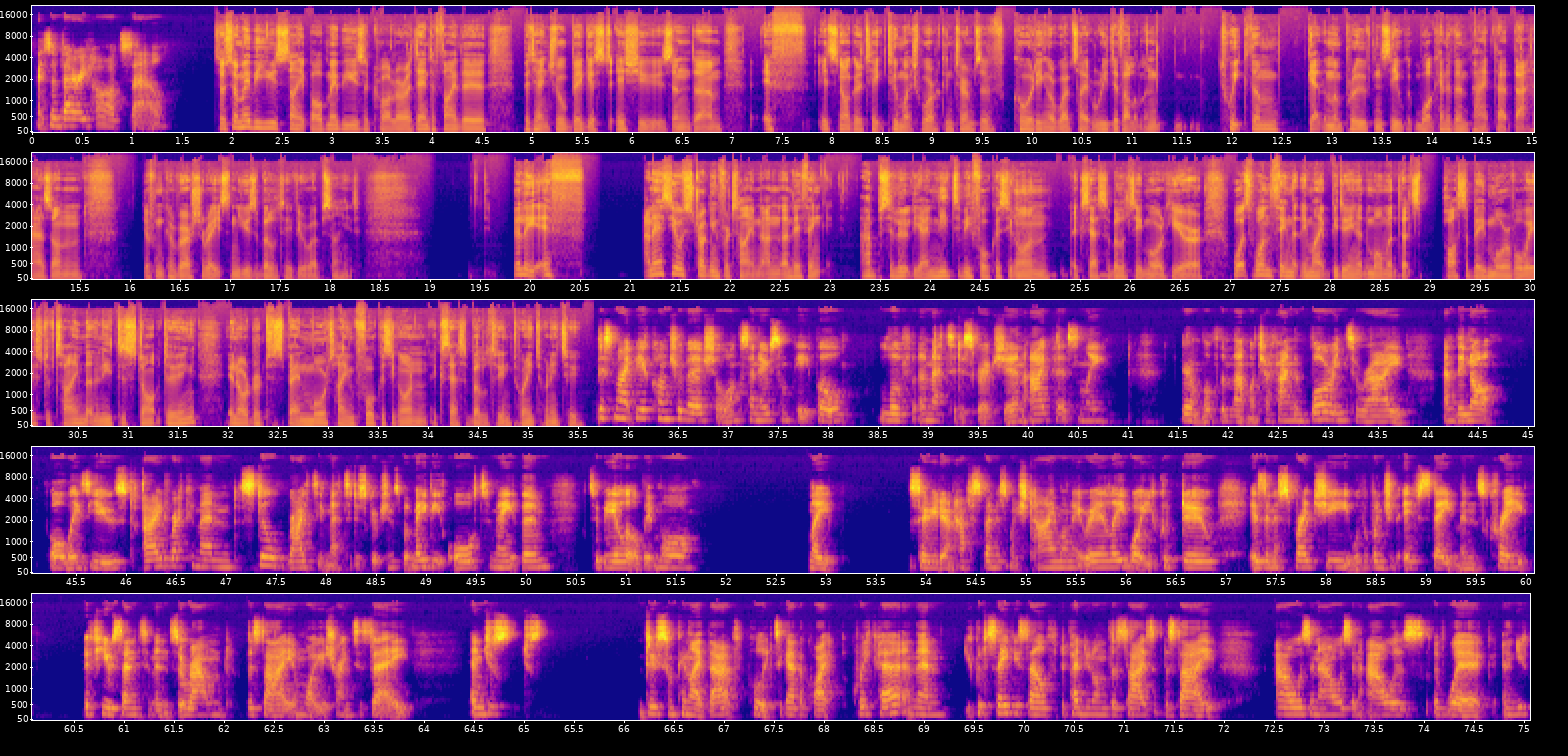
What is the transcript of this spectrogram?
it's a very hard sell. So, so maybe use Sitebulb, maybe use a crawler, identify the potential biggest issues, and um, if it's not going to take too much work in terms of coding or website redevelopment, tweak them, get them improved, and see what kind of impact that that has on different conversion rates and usability of your website. Billie, if an SEO is struggling for time and, and they think Absolutely. I need to be focusing on accessibility more here. What's one thing that they might be doing at the moment that's possibly more of a waste of time that they need to stop doing in order to spend more time focusing on accessibility in 2022? This might be a controversial one because I know some people love a meta description. I personally don't love them that much. I find them boring to write and they're not always used. I'd recommend still writing meta descriptions, but maybe automate them to be a little bit more like so you don't have to spend as much time on it really. What you could do is in a spreadsheet with a bunch of if statements create a few sentiments around the site and what you're trying to say and just just do something like that, pull it together quite quicker, and then you could save yourself, depending on the size of the site, hours and hours and hours of work, and you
